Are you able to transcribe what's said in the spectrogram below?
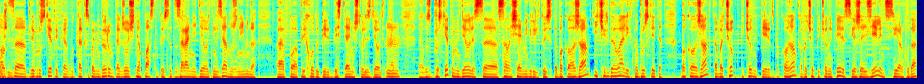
вот важно. э, для брускеты, как бы как с помидорами, также очень опасно. То есть это заранее делать нельзя, нужно именно э, по приходу перед гостями, что ли, сделать. А Мгм. э, с брускетом мы делали с, э, с овощами гриль. То есть это баклажан и чередовали их на брускете. Баклажан, кабачок, печеный перец. Баклажан, кабачок, печеный перец, свежая зелень сверху, да.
